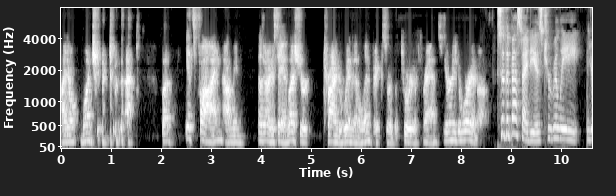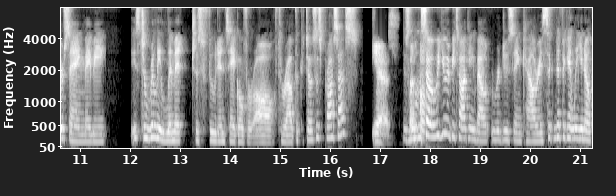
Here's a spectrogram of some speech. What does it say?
I don't want you to do that. But it's fine. I mean, as I say, unless you're trying to win an Olympics or the Tour de France, you don't need to worry about it. So the best idea is to really, you're saying maybe, is to really limit just food intake overall throughout the ketosis process? Yes. So you would be talking about reducing calories significantly, you know,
